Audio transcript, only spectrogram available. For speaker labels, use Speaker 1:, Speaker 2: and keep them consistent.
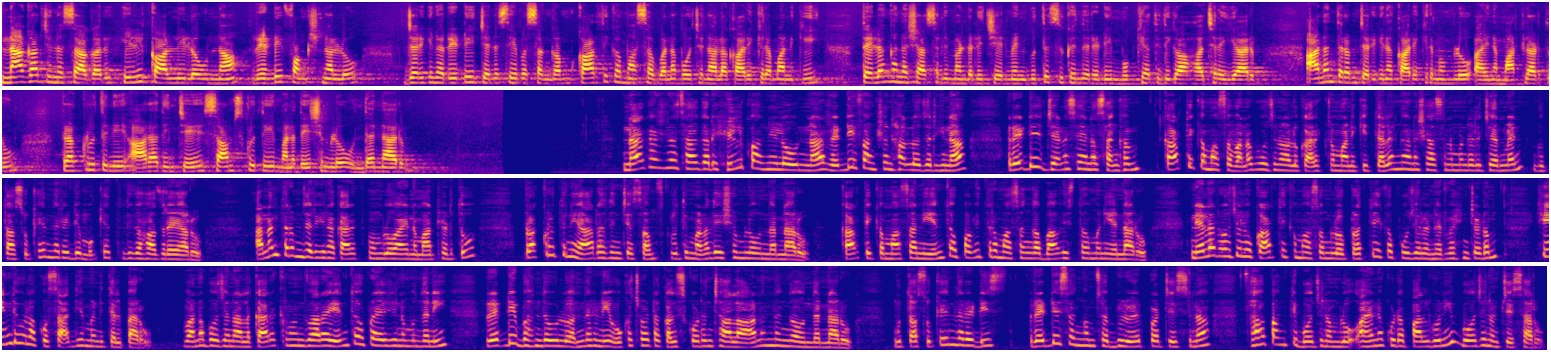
Speaker 1: Nagarjuna Sagar hill కాలనీలో ఉన్న రెడ్డి ఫంక్షనల్లో జరిగిన రెడ్డి జనసేవ సంఘం కార్తీక మాస వనభోజనాల కార్యక్రమానికి తెలంగాణ శాసన మండలి చైర్మన్ గుత్త సుఖేందర్ రెడ్డి ముఖ్య అతిథిగా హాజరయ్యారు. అనంతరం జరిగిన కార్యక్రమంలో ఆయన మాట్లాడుతూ ప్రకృతిని ఆరాధించే సంస్కృతి మన దేశంలో ఉందన్నారు.
Speaker 2: నాగార్జున సాగర్ హిల్ కాలనీలో ఉన్న రెడ్డి ఫంక్షన్ హాల్లో జరిగిన రెడ్డి జనసేన సంఘం కార్తీక మాస వనభోజనాలు కార్యక్రమానికి తెలంగాణ శాసన మండలి చైర్మన్ గుత్తా సుఖేందర్ రెడ్డి ముఖ్య అతిథిగా హాజరయ్యారు. అనంతరం జరిగిన కార్యక్రమంలో ఆయన మాట్లాడుతూ ప్రకృతిని ఆరాధించే సంస్కృతి మన దేశంలో ఉందన్నారు. కార్తీక మాసాన్ని ఎంతో పవిత్ర మాసంగా భావిస్తామని అన్నారు. నెల రోజులు కార్తీక మాసంలో ప్రత్యేక పూజలు నిర్వహించడం హిందువులకు సాధ్యమని తెలిపారు. వనభోజనాల కార్యక్రమం ద్వారా ఎంతో ప్రయోజనం ఉందని రెడ్డి బంధువులు అందరినీ ఒకచోట కలుసుకోవడం చాలా ఆనందంగా ఉందన్నారు. గుత్తా సుఖేందర్ రెడ్డి రెడ్డి సంఘం సభ్యులు ఏర్పాటు చేసిన సహపంక్తి భోజనంలో ఆయన కూడా పాల్గొని భోజనం చేశారు.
